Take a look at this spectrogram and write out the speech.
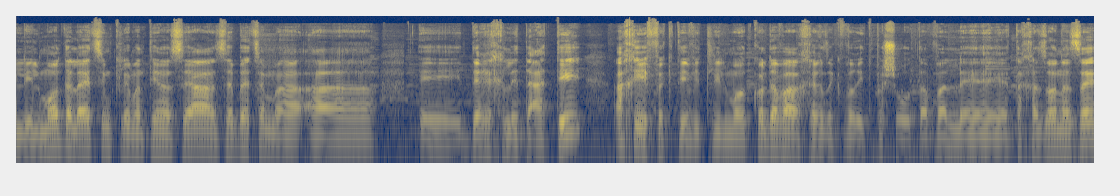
ללמוד על העץ עם קלמנטינה, זה, זה בעצם ה... ה דרך לדעתי הכי אפקטיבית ללמוד. כל דבר אחר זה כבר התפשרות, אבל uh, את החזון הזה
